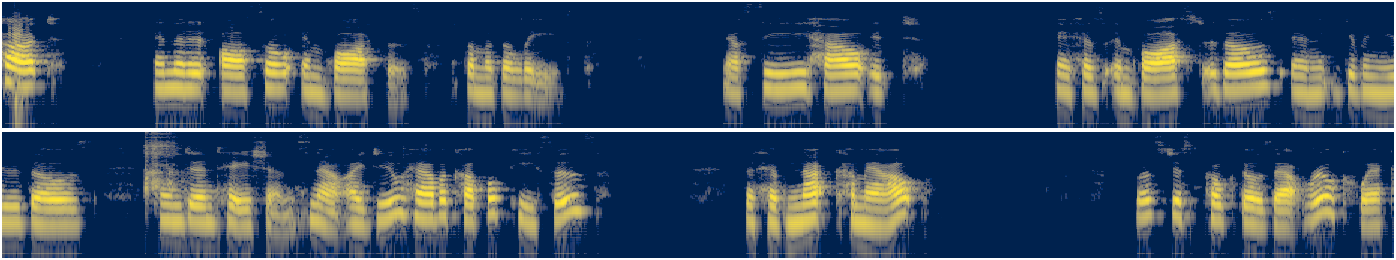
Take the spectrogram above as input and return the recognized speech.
cut and then it also embosses some of the leaves. Now, see how it, it has embossed those and given you those indentations. Now, I do have a couple pieces that have not come out. Let's just poke those out real quick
